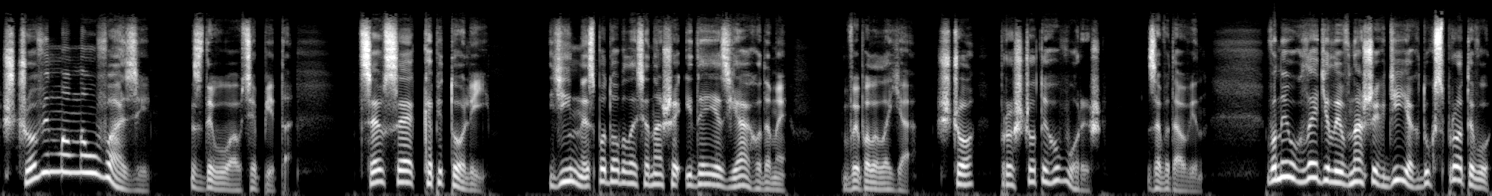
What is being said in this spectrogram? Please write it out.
Що він мав на увазі? здивувався Піта. Це все капітолій. Їм не сподобалася наша ідея з ягодами, випалила я. Що, про що ти говориш? запитав він. Вони угледіли в наших діях дух спротиву,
